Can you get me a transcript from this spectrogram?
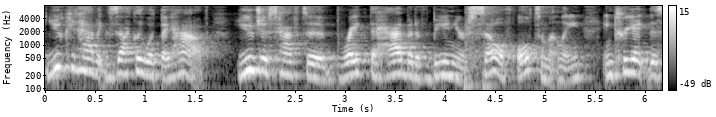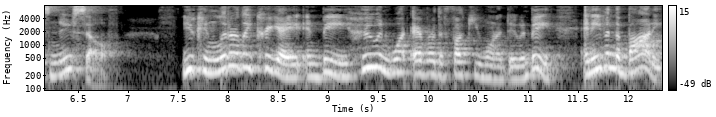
you can have exactly what they have. You just have to break the habit of being yourself ultimately and create this new self." You can literally create and be who and whatever the fuck you want to do and be. And even the body.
